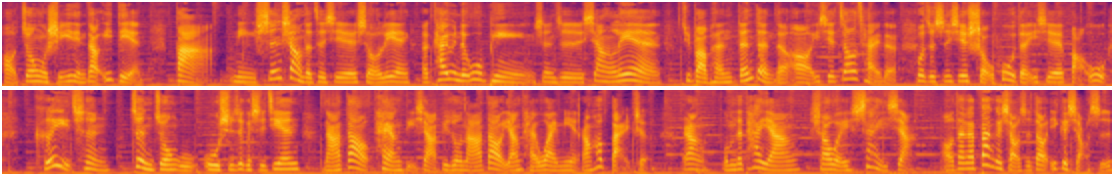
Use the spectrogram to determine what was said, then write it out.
哦，中午十一点到一点，把你身上的这些手链、呃开运的物品，甚至项链、聚宝盆等等的哦，一些招财的或者是一些守护的一些宝物，可以趁正中午午时这个时间拿到太阳底下，比如拿到阳台外面，然后摆着，让我们的太阳稍微晒一下。哦，大概半个小时到一个小时，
